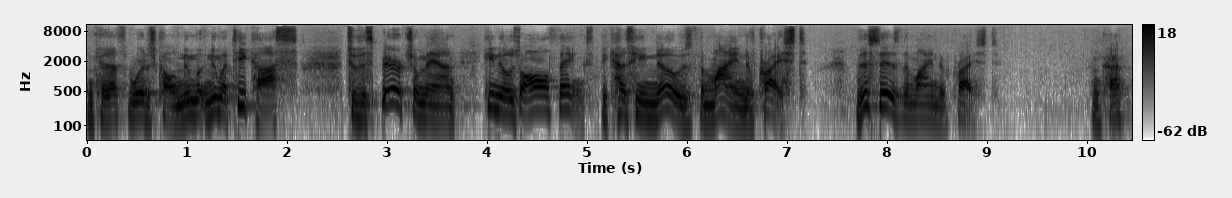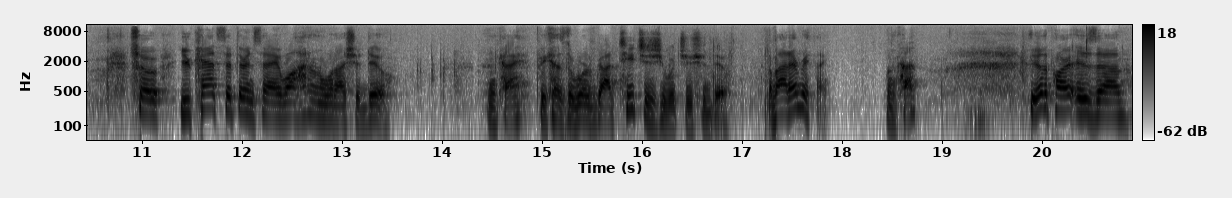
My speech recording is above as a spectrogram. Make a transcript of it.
okay, that's the word is called pneuma- pneumatikos. To the spiritual man, he knows all things because he knows the mind of Christ. This is the mind of Christ. Okay? So you can't sit there and say, Well, I don't know what I should do. Okay? Because the Word of God teaches you what you should do about everything. Okay? The other part is uh,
